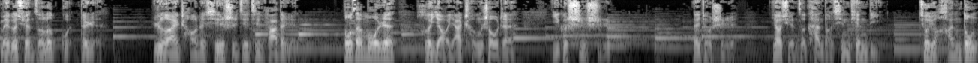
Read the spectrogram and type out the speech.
每个选择了滚的人，热爱朝着新世界进发的人，都在默认和咬牙承受着一个事实，那就是要选择看到新天地，就有寒冬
